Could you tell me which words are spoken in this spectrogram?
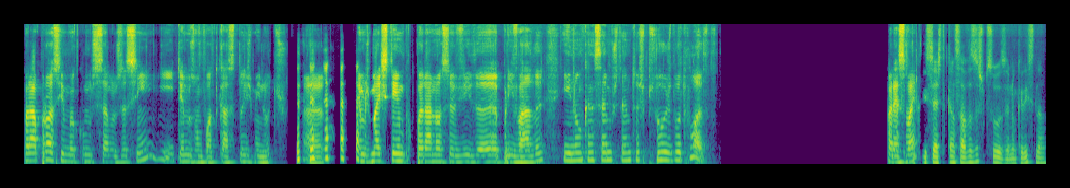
para a próxima começamos assim e temos um podcast de dois minutos. Uh, temos mais tempo para a nossa vida privada e não cansamos tanto as pessoas do outro lado. Parece bem? Disseste que cansavas as pessoas, eu nunca disse não.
